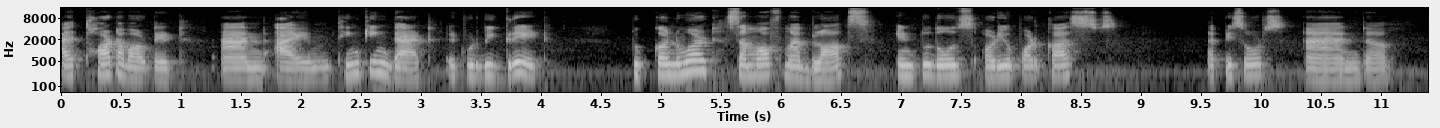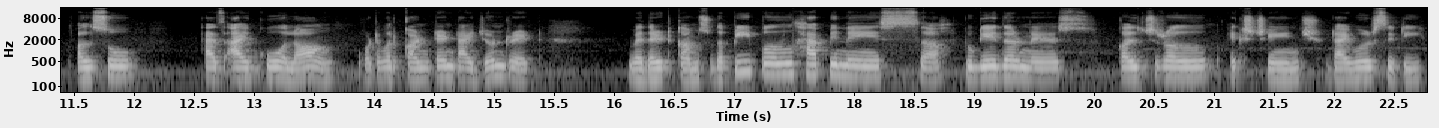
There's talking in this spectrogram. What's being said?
I thought about it and I'm thinking that it would be great to convert some of my blogs into those audio podcasts episodes and uh, also as I go along whatever content I generate whether it comes to the people, happiness, uh, togetherness, cultural exchange, diversity,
